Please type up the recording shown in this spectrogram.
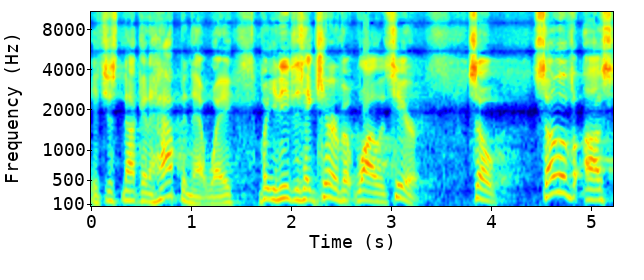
it's just not going to happen that way. But you need to take care of it while it's here. So some of us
